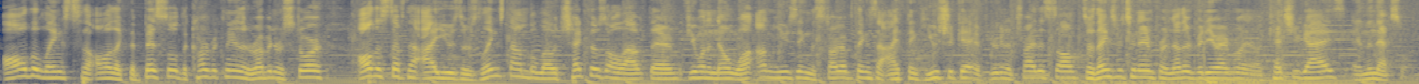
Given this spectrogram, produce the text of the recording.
all the links to all like the Bissell, the carpet cleaner, the rub and restore, all the stuff that I use. There's links down below. Check those all out there. If you want to know what I'm using, the startup things that I think you should get if you're going to try this all. So thanks for tuning in for another video, everyone. I'll catch you guys in the next one.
